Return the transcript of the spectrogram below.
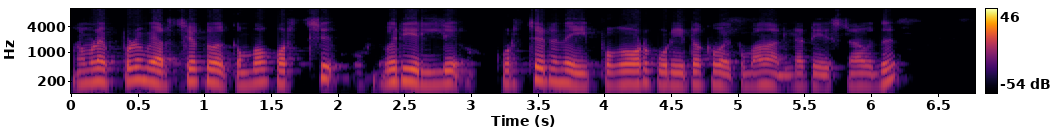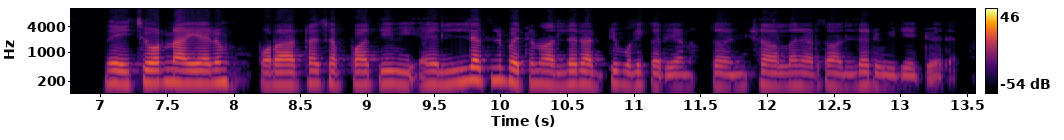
നമ്മളെപ്പോഴും ഇറച്ചിയൊക്കെ വെക്കുമ്പോൾ കുറച്ച് ഒരു എല്ല് കുറച്ചൊരു നെയ്പ്പൊക്കോട് കൂടിയിട്ടൊക്കെ വെക്കുമ്പോൾ നല്ല ടേസ്റ്റാവും ഇത്. നെയ്ച്ചോറിനായാലും പൊറോട്ട ചപ്പാത്തി എല്ലാത്തിനും പറ്റുന്ന നല്ലൊരു അടിപൊളി കറിയാണ്. ഇൻഷാ അള്ളാ അടുത്ത നല്ലൊരു വീഡിയോ ആയിട്ട് വരാം.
